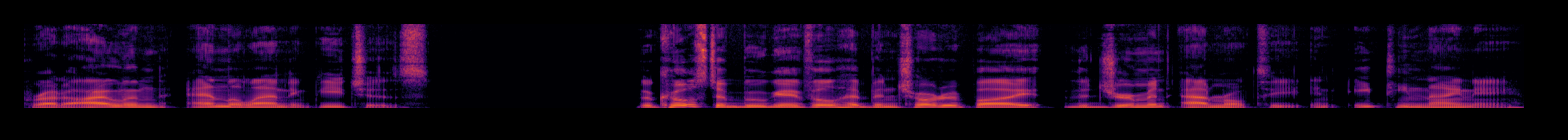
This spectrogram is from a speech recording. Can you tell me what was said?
Puruata Island, and the landing beaches. The coast of Bougainville had been charted by the German Admiralty in 1890.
